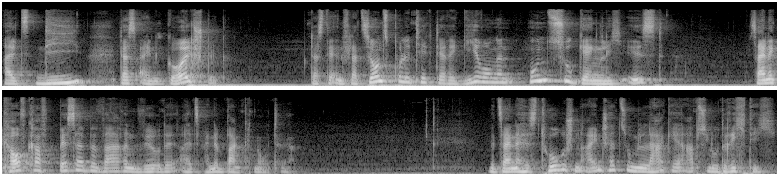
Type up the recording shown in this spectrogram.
als die, dass ein Goldstück das der Inflationspolitik der Regierungen unzugänglich ist, seine Kaufkraft besser bewahren würde als eine Banknote. Mit seiner historischen Einschätzung lag er absolut richtig,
